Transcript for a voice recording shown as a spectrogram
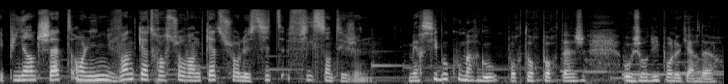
Et puis il y a un chat en ligne 24 heures sur 24 sur le site Fil Santé Jeune. Merci beaucoup Margot pour ton reportage aujourd'hui pour le quart d'heure.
